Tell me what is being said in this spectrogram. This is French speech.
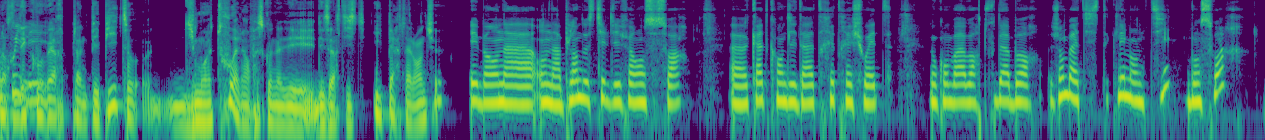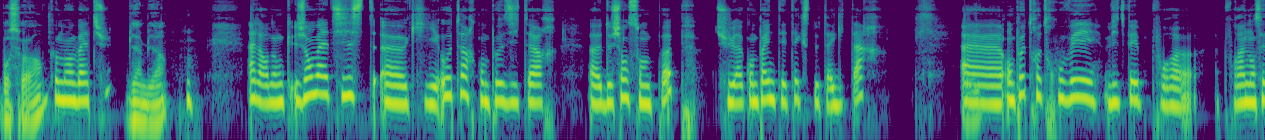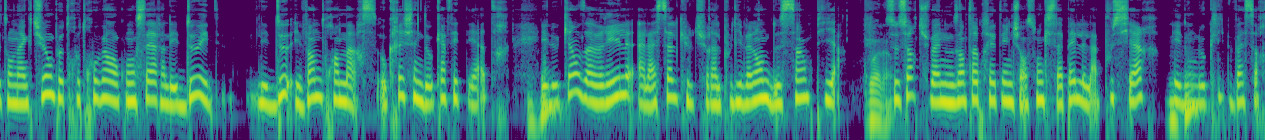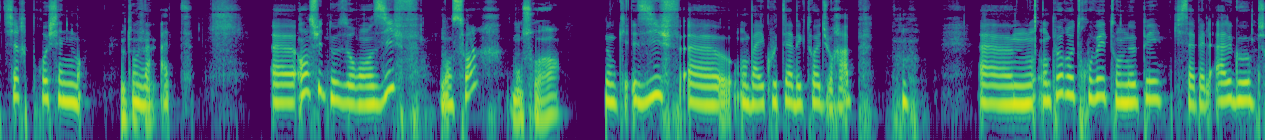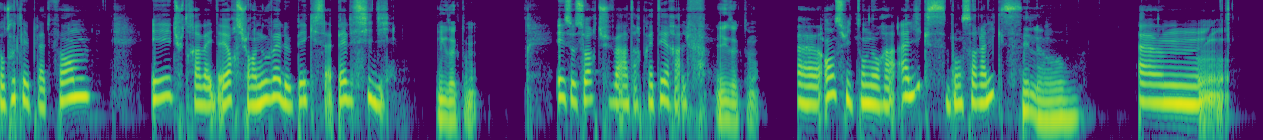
Alors, oui, découvert plein de pépites. Dis-moi tout alors, parce qu'on a des, artistes hyper talentueux. Eh ben, on a, on a plein de styles différents ce soir. Euh, quatre candidats très très chouettes. Donc, on va avoir tout d'abord Jean-Baptiste Clémenti. Bonsoir. Bonsoir. Comment vas-tu? Bien, bien. Alors, donc, Jean-Baptiste, euh, qui est auteur-compositeur euh, de chansons pop, tu accompagnes tes textes de ta guitare. on peut te retrouver, vite fait pour, pour annoncer ton actu, on peut te retrouver en concert les 2 et, les 2 et 23 mars au Crescendo Café Théâtre et mhm. le 15 avril à la salle culturelle polyvalente de Saint-Pia. Ce soir, tu vas nous interpréter une chanson qui s'appelle La poussière et dont mhm. le clip va sortir prochainement. on a hâte. Euh, ensuite, nous aurons Zif. Bonsoir. Bonsoir. Donc, Zif, euh, on va écouter avec toi du rap. Euh, on peut retrouver ton EP qui s'appelle Algo sur toutes les plateformes. Et tu travailles d'ailleurs sur un nouvel EP qui s'appelle CD. Exactement. Et ce soir, tu vas interpréter Ralph. Exactement. Euh, ensuite, on aura Alix. Bonsoir Alix. Hello. Euh,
